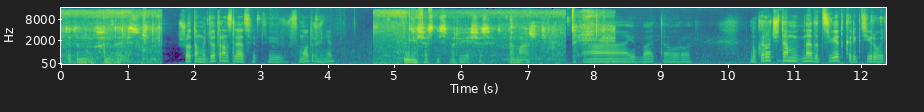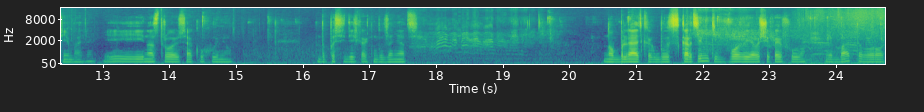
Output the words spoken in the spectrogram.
вот это на ханта бесовое. Что там идет трансляция? Ты смотришь, нет? Я сейчас не смотрю, я сейчас дамажу, типа. А, ебать того рот. Ну, короче, там надо цвет корректировать, ебать. И настроить всякую хуйню. Надо посидеть как-нибудь заняться. Но, блядь, как бы с картинки в Вове я вообще кайфую. Ебать того рот.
